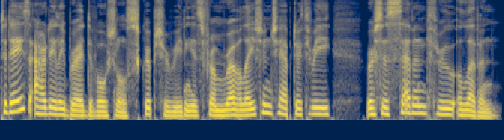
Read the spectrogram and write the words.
Today's Our Daily Bread devotional scripture reading is from Revelation chapter 3, verses 7 through 11.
